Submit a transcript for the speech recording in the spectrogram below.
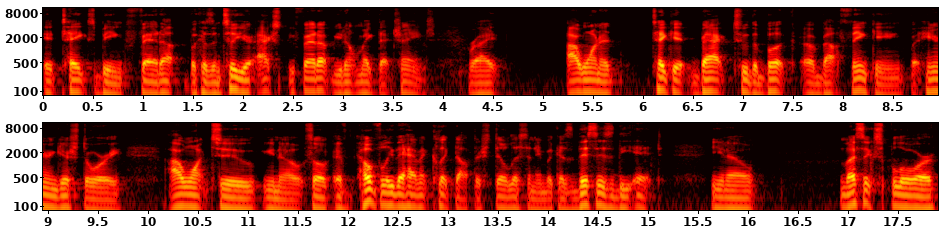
it takes being fed up because until you're actually fed up, you don't make that change, right? I want to take it back to the book about thinking, but hearing your story, I want to, you know, so if hopefully they haven't clicked off, they're still listening because this is the it, you know. Let's explore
